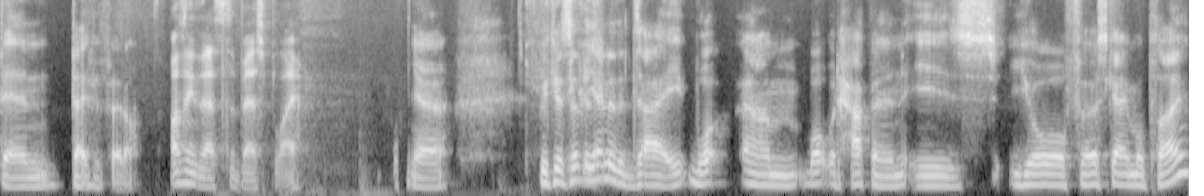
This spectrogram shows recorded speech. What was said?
then David Fifita. I think that's the best play. Yeah. Because, at the end of the day, what um, what would happen is your first game will play.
